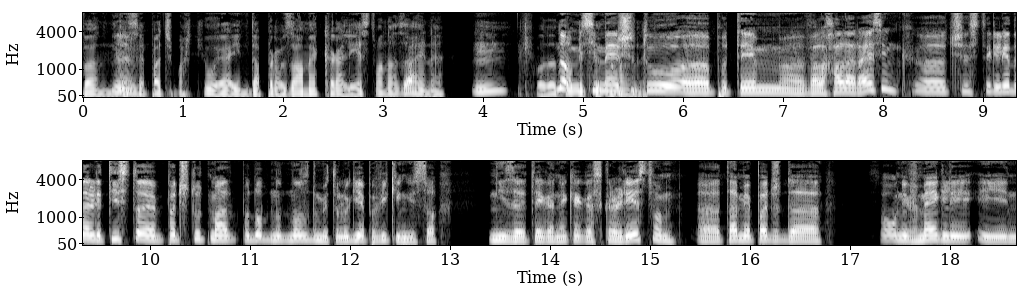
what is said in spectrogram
ven, ja. da se pač maščuje in da prevzame kraljestvo nazaj. Ne? Mm. Da No, mislim, besedno je še tu uh, potem uh, Valhalla Rising. Uh, če ste gledali tisto, je pač tudi ima podoben odnos do mitologije, pa vikingi so ni zdaj tega nekega s kraljestvom. Uh, tam je pač, da so oni v megli in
